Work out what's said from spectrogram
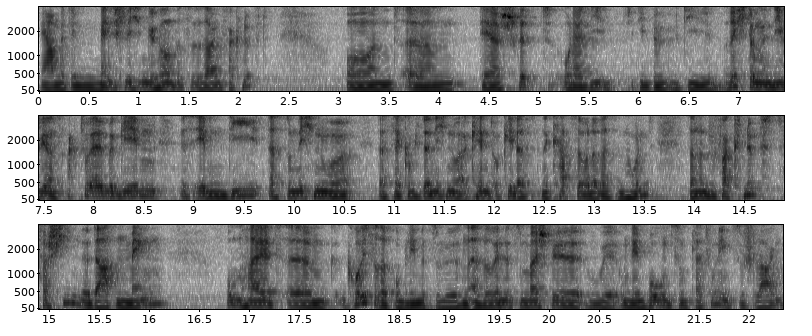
ja, mit dem menschlichen Gehirn sozusagen verknüpft. Und ähm, der Schritt oder die, die, die Richtung, in die wir uns aktuell begeben, ist eben die, dass du nicht nur, dass der Computer nicht nur erkennt, okay, das ist eine Katze oder das ist ein Hund, sondern du verknüpfst verschiedene Datenmengen, um halt ähm, größere Probleme zu lösen. Also wenn du zum Beispiel, um den Bogen zum Platooning zu schlagen,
